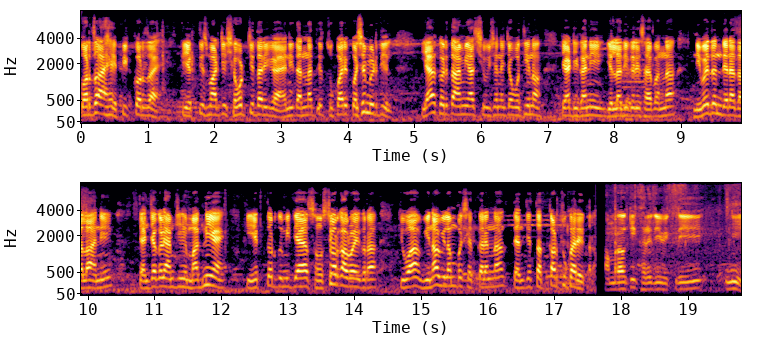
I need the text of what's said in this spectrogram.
कर्ज आहे पीक कर्ज आहे ती एकतीस मार्चची शेवटची तारीख आहे आणि त्यांना ते चुकारे कसे मिळतील याकरिता आम्ही आज शिवसेनेच्या वतीनं या ठिकाणी जिल्हाधिकारी साहेबांना निवेदन देण्यात आलं आणि त्यांच्याकडे आमची ही मागणी आहे की एकतर तुम्ही त्या संस्थेवर कारवाई करा किंवा विनाविलंब शेतकऱ्यांना त्यांचे तत्काळ चुकारे करा. अमरावती खरेदी विक्रीनी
